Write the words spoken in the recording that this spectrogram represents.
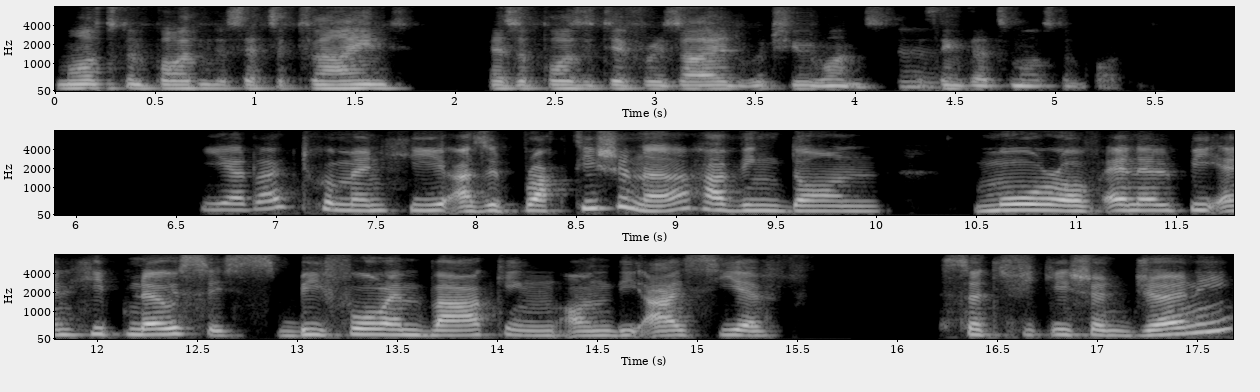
most important is that the client has a positive result which he wants. Mm. I think that's most important. Yeah, I'd like to comment here as a practitioner, having done more of NLP and hypnosis before embarking on the ICF certification journey.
